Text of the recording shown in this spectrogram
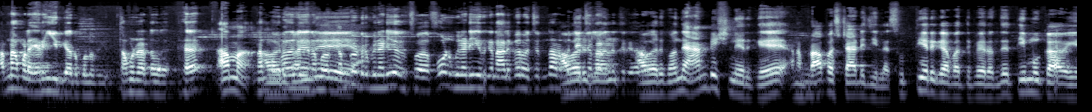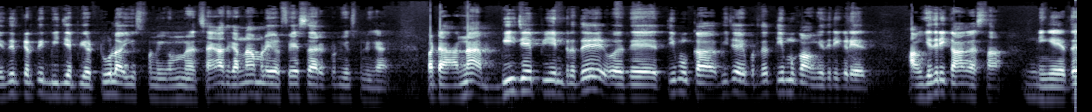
அண்ணாமலை இறங்கியிருக்காரு பொழுது தமிழ்நாட்டை ஆமா. நம்ம நம்ம கம்ப்யூட்டர் பின்னாடி போன் பின்னாடி இருக்க நாலு பேர் வச்சிருந்தா அவருக்கு. அவருக்கு வந்து ஆம்பிஷன் இருக்கு ஆனா ப்ராப்பர் ஸ்ட்ராட்டஜி இல்ல. சுத்தி இருக்க பத்து பேர் வந்து திமுக எதிர்க்கிறதுக்கு பிஜேபி ஒரு டூலா யூஸ் பண்ணிக்கணும்னு நினைச்சாங்க. அதுக்கு அண்ணாமலை ஒரு ஃபேஸா இருக்கணும்னு யூஸ் பண்ணிருக்காங்க பட் அண்ணா பிஜேபின்றது ஒரு திமுக பிஜேபி பொறுத்த திமுக அவங்க எதிரி கிடையாது. அவங்க எதிரி காங்கிரஸ் தான். நீங்க எத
